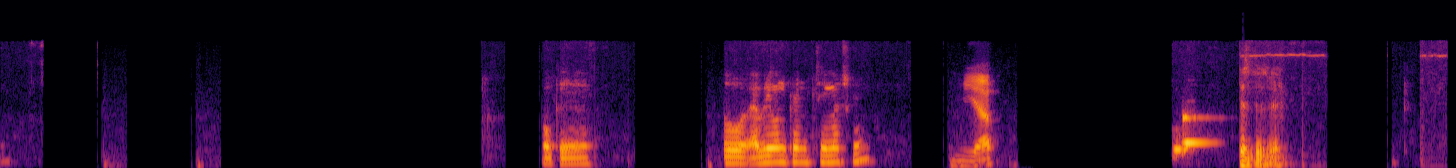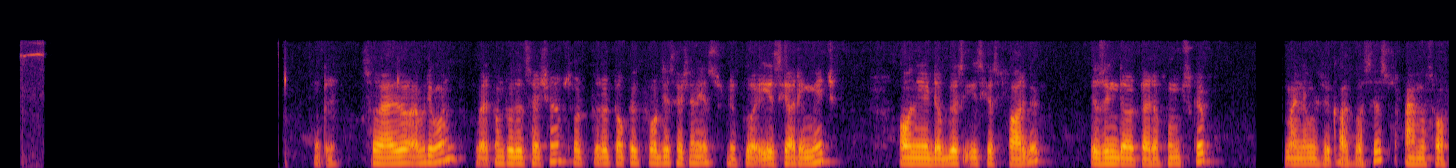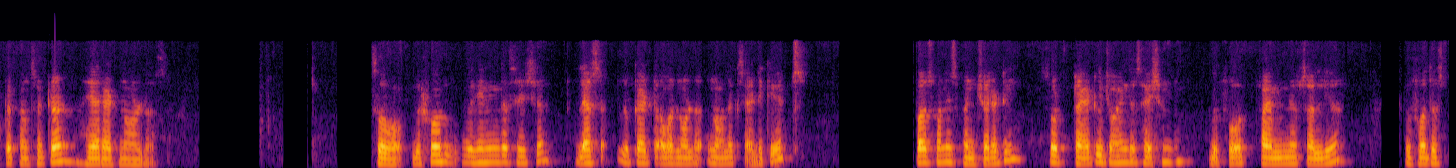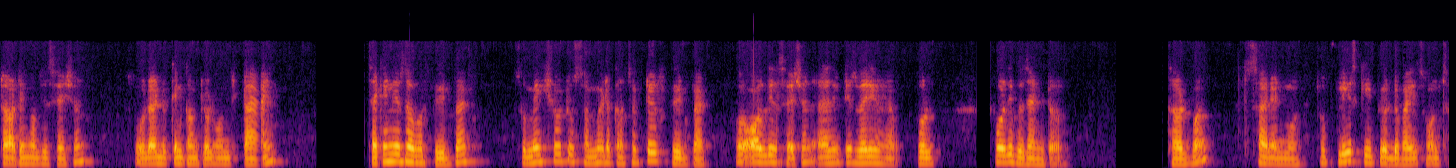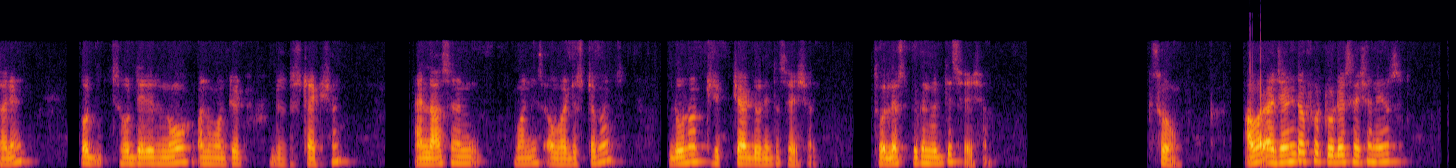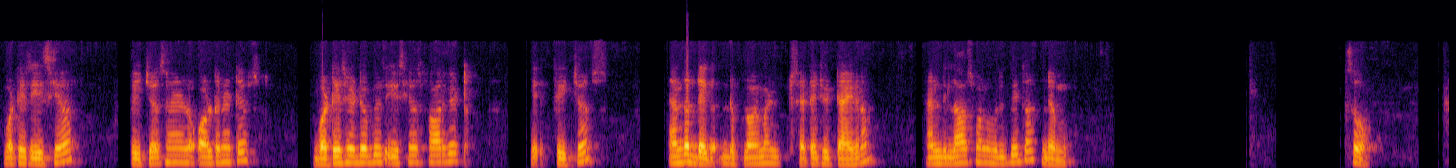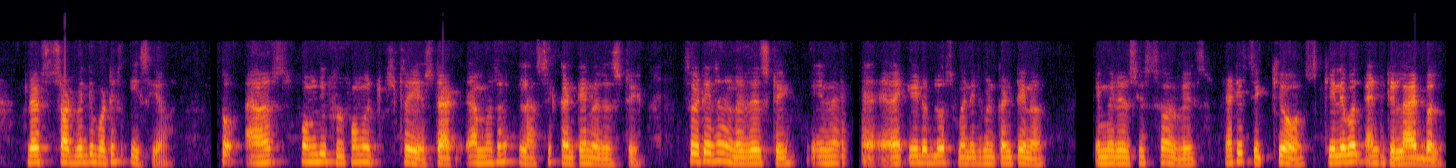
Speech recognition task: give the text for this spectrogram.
Okay. So everyone can see my screen? Yep. This is it. Okay. So hello everyone, welcome to the session. So the topic for this session is deploy ECR image on AWS ECS Fargate using the Terraform script. My name is Vikas Vasist. I'm a software consultant here at Knoldus. So before beginning the session, let's look at our knowledge etiquettes. First one is punctuality. So try to join the session before five minutes earlier, before the starting of the session, so that you can conclude on the time. Second is our feedback. So make sure to submit a constructive feedback for all the session as it is very helpful for the presenter. Third one, silent mode. So please keep your device on silent so, so there is no unwanted distraction. And last one is avoid disturbance. Do not chit chat during the session. So let's begin with this session. So our agenda for today's session is what is ECR, features and alternatives, what is AWS ECS Fargate features, and the de deployment strategy diagram. And the last one will be the demo. So let's start with the what is ECR. So as from the full form, it says that Amazon Elastic Container Registry. So it is a registry in AWS management container emergency service that is secure, scalable, and reliable.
